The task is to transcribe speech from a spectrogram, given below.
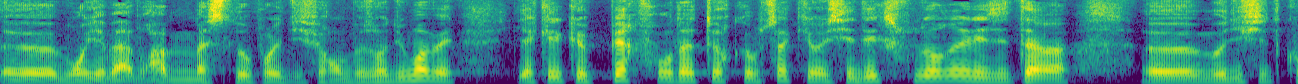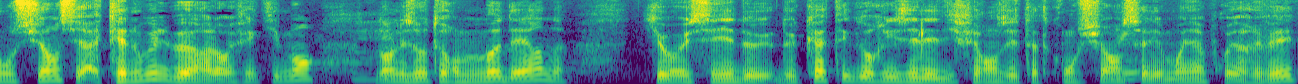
Euh, bon, il y avait Abraham Maslow pour les différents besoins du moi, mais il y a quelques pères fondateurs comme ça qui ont essayé d'explorer les états euh, modifiés de conscience. Il y a Ken Wilber, alors effectivement, mhm. dans les auteurs modernes qui ont essayé de, de catégoriser les différents états de conscience et les moyens pour y arriver,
